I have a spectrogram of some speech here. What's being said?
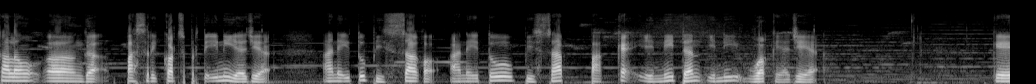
kalau uh, nggak pas record seperti ini ya cuy ya aneh itu bisa kok. Aneh itu bisa pakai ini dan ini work ya cuy ya. Oke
